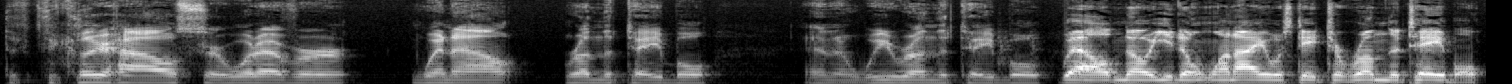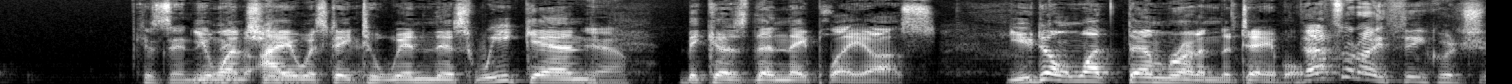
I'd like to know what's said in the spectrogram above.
to, to clear house or whatever, win out, run the table, and then we run the table. Well, no, you don't want Iowa State to run the table. Because then You want eventually- Iowa State to win this weekend Yeah. because then they play us. You don't want them running the table. That's what I think would sh-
